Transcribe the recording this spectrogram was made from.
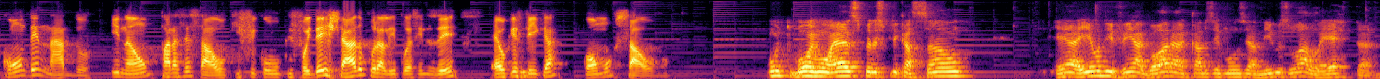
condenado e não para ser salvo. O que ficou, o que foi deixado por ali, por assim dizer, é o que fica como salvo. Muito bom, irmão Edson, pela explicação. É aí onde vem agora, caros irmãos e amigos, o alerta.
